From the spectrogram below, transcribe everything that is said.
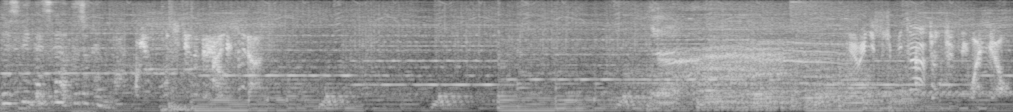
베스핀 가스가 부족합니다. 거기 못 지키는데 알겠습니다. 계획 있으십니까? 준비 완료.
